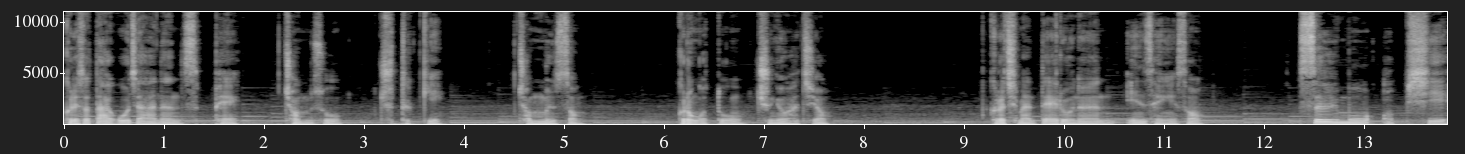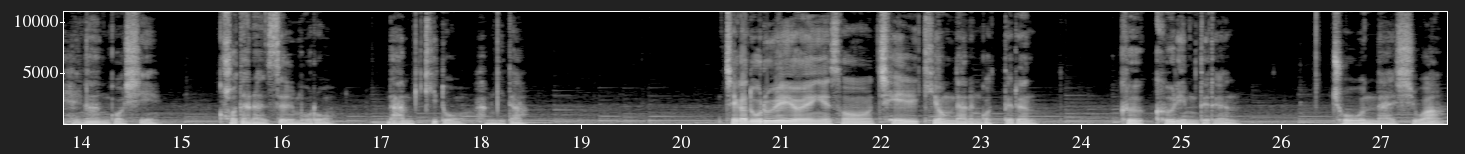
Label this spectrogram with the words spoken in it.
그래서 따고자 하는 스펙, 점수, 주특기, 전문성, 그런 것도 중요하지요. 그렇지만 때로는 인생에서 쓸모 없이 행한 것이 커다란 쓸모로 남기도 합니다. 제가 노르웨이 여행에서 제일 기억나는 것들은 그 그림들은 좋은 날씨와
